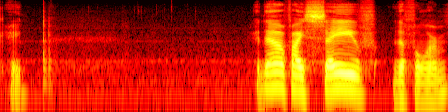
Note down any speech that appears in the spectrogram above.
Okay. And now if I save the form,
